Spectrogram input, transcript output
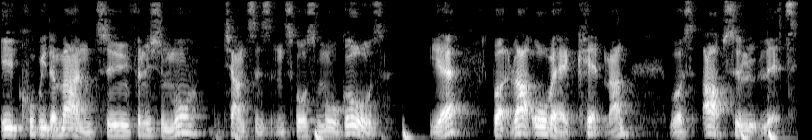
he could be the man to finish some more chances and score some more goals. Yeah? But that overhead kit, man, was absolute lit.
